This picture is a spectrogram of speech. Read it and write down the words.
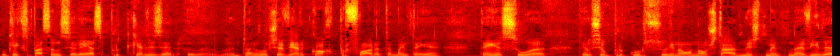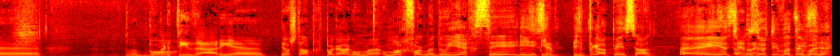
O que é que se passa no CDS? Porque quer dizer, eh, António Lobo Xavier corre por fora, também tem, a, tem, a sua, tem o seu percurso e não, não está neste momento na vida eh, partidária. Ele está a preparar uma, uma reforma do IRC e, é- e- e terá pensado Ei, Mas então, é mas eu estive a é- trabalhar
